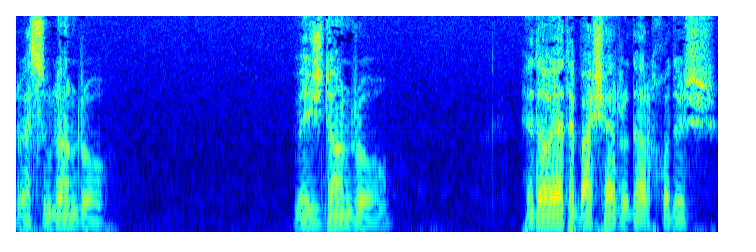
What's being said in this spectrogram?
رسولان رو وجدان رو هدایت بشر رو در خودش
